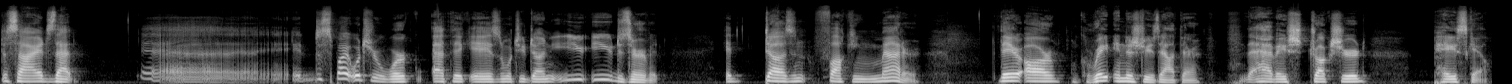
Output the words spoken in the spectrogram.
decides that, uh, despite what your work ethic is and what you've done, you, you deserve it. It doesn't fucking matter. There are great industries out there that have a structured pay scale.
